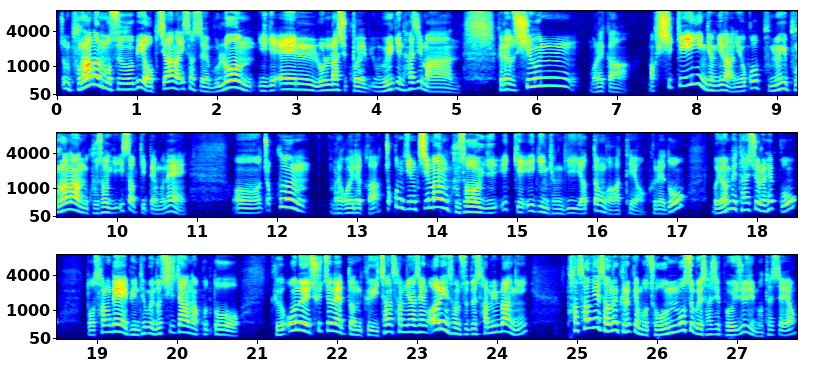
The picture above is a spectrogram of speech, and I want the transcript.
좀 불안한 모습이 없지 않아 있었어요. 물론 이게 엘 롤라시코의 우회긴 하지만 그래도 쉬운 뭐랄까 막 쉽게 이긴 경기는 아니었고 분명히 불안한 구석이 있었기 때문에 어 조금 뭐라고 해야 될까? 조금 찜찜한 구석이 있게 이긴 경기였던 것 같아요. 그래도 뭐 연패 탈출을 했고 또 상대의 빈틈을 놓치지 않았고 또 그 오늘 출전했던 그 2003년생 어린 선수들 3인방이 타석에서는 그렇게 뭐 좋은 모습을 사실 보여주지 못했어요.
